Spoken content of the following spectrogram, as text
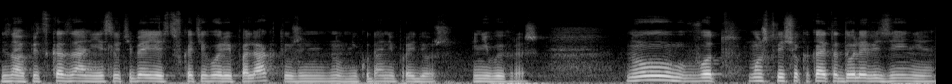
не знаю, предсказание. Если у тебя есть в категории поляк, ты уже ну, никуда не пройдешь и не выиграешь. Ну, вот, может, еще какая-то доля везения.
